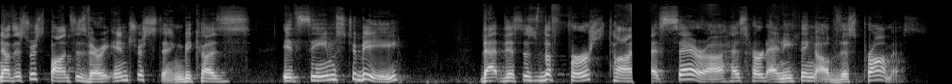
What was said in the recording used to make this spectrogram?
Now, this response is very interesting because it seems to be that this is the first time that Sarah has heard anything of this promise.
